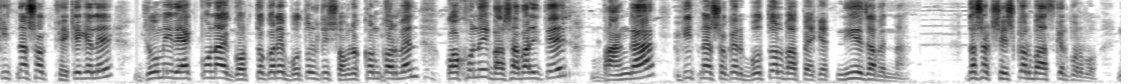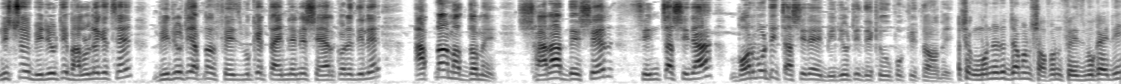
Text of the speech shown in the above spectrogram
কীটনাশক থেকে গেলে জমির এক কোনায় গর্ত করে বোতলটি সংরক্ষণ করবেন, কখনোই বাসাবাড়িতে ভাঙ্গা কীটনাশকের বোতল বা প্যাকেট নিয়ে যাবেন না। দর্শক, শেষ করব আজকের পর্ব। নিশ্চয়ই ভিডিওটি ভালো লেগেছে। ভিডিওটি আপনার ফেসবুকের টাইমলাইনে শেয়ার করে দিলে আপনার মাধ্যমে সারা দেশের সিম চাষিরা বরবটি চাষিরা এই ভিডিওটি দেখে উপকৃত হবে। দর্শক মনিরুজ্জামান স্বপন ফেসবুক আইডি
